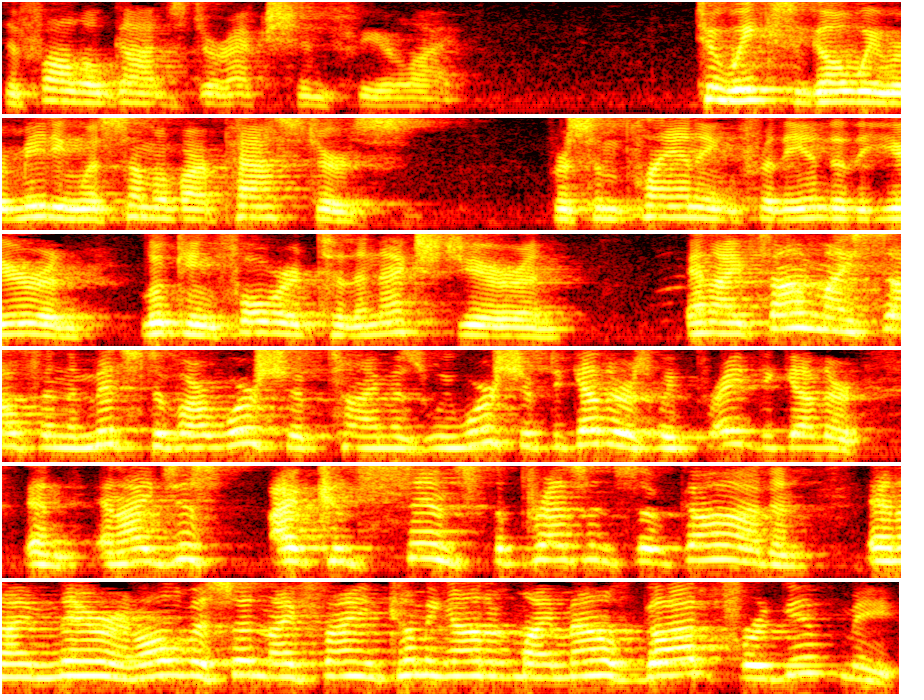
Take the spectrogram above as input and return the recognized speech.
to follow God's direction for your life. Two weeks ago, we were meeting with some of our pastors for some planning for the end of the year and looking forward to the next year. And, and I found myself in the midst of our worship time as we worshiped together, as we prayed together. And, and I just, I could sense the presence of God. And, and I'm there, and all of a sudden I find coming out of my mouth, God, forgive me.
